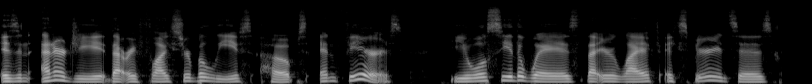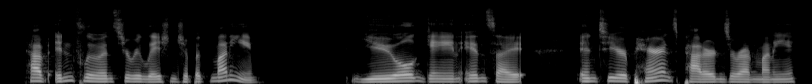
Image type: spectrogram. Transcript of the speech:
is an energy that reflects your beliefs, hopes, and fears. You will see the ways that your life experiences have influenced your relationship with money. You'll gain insight into your parents' patterns around money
